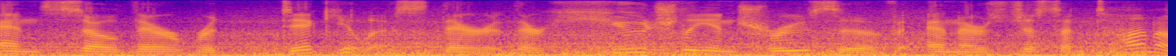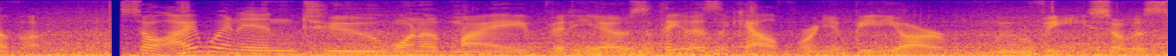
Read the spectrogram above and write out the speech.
And so they're ridiculous. They're they're hugely intrusive and there's just a ton of them so I went into one of my videos, I think it was the California BDR movie, so it was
